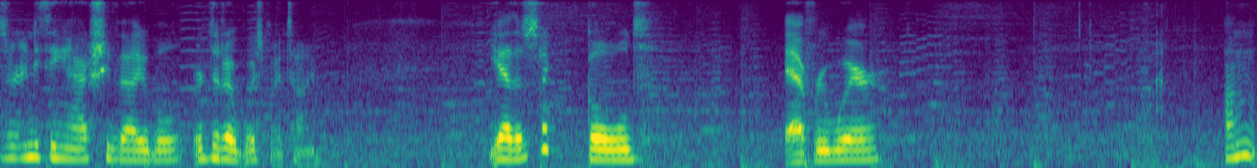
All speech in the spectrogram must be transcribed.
is there anything actually valuable, or did I waste my time? Yeah, there's like gold everywhere. I'm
